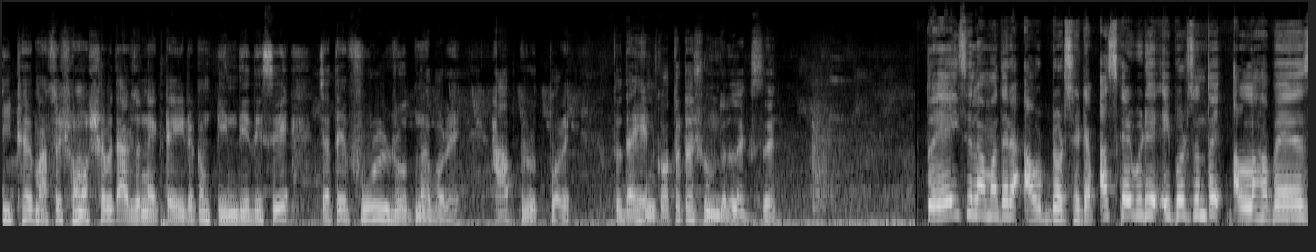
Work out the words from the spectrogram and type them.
হিট হয়ে, মাছের সমস্যা হবে, তার জন্য একটা এইরকম টিন দিয়ে দিছি, যাতে ফুল রোদ না পড়ে হাফ রোদ পড়ে। তো দেখেন কতটা সুন্দর লাগছে। এই ছিল আমাদের আউটডোর সেট আজকের ভিডিও এই পর্যন্তই। আল্লাহ হাফেজ।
